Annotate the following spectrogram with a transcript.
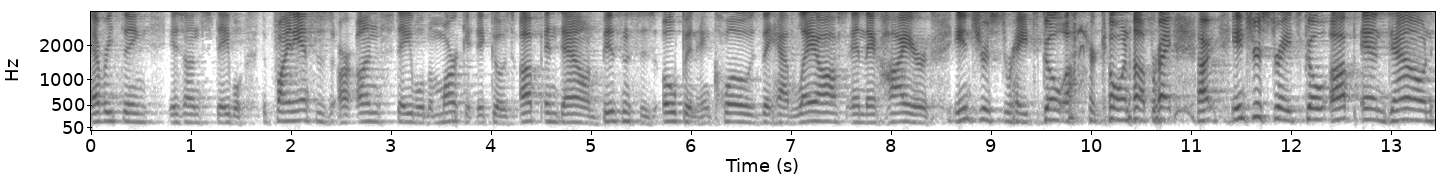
Everything is unstable. The finances are unstable. The market it goes up and down. Businesses open and close. They have layoffs and they hire. Interest rates go up are going up right? Our interest rates go up and down.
